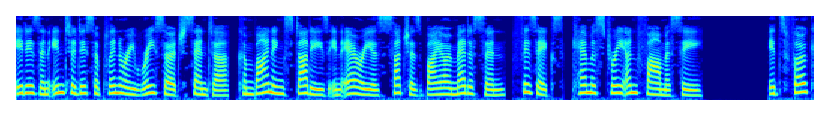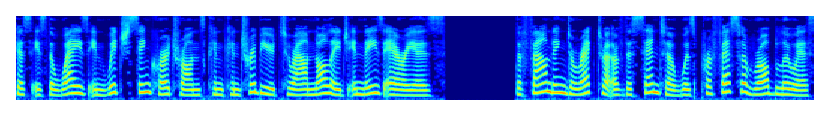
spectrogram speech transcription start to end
It is an interdisciplinary research centre, combining studies in areas such as biomedicine, physics, chemistry and pharmacy. Its focus is the ways in which synchrotrons can contribute to our knowledge in these areas. The founding director of the center was Professor Rob Lewis.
